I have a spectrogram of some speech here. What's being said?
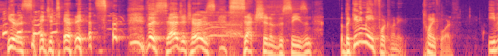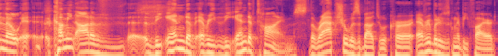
You're a Sagittarius. the Sagittarius section of the season. Beginning May 420, 24th, even though uh, coming out of uh, the end of every the end of times, the rapture was about to occur. Everybody was going to be fired,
